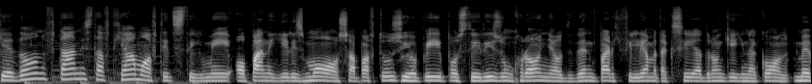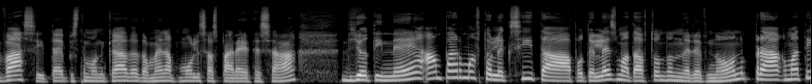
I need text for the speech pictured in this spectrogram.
Σχεδόν φτάνει στα αυτιά μου αυτή τη στιγμή ο πανηγυρισμός από αυτούς οι οποίοι υποστηρίζουν χρόνια ότι δεν υπάρχει φιλία μεταξύ αντρών και γυναικών με βάση τα επιστημονικά δεδομένα που μόλις σας παρέθεσα. Διότι ναι, αν πάρουμε αυτολεξή τα αποτελέσματα αυτών των ερευνών πράγματι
